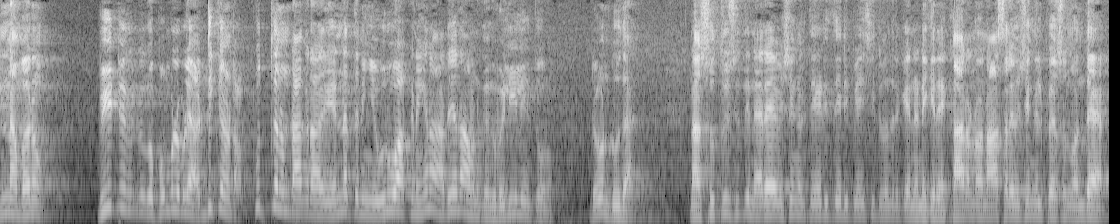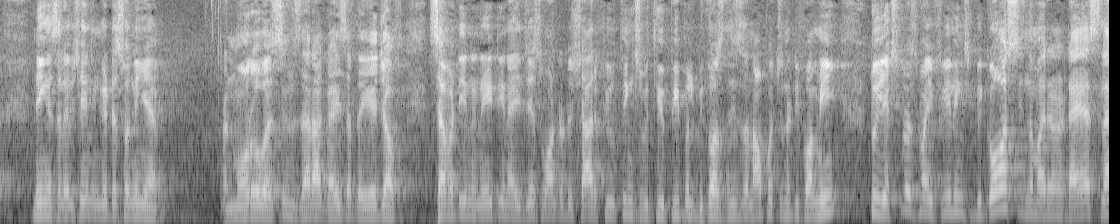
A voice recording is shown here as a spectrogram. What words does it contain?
எண்ணம் வரும். வீட்டுக்கு இருக்க பொம்பளை பிள்ளை அடிக்கணும்டா குத்தணும்டாங்கிற எண்ணத்தை நீங்கள் உருவாக்குனீங்கன்னா அதே தான் அவனுக்கு அங்கே வெளியிலையும் தோணும். டோன்ட் டூ தட் நான் சுற்றி சுற்றி நிறைய விஷயங்கள் தேடி தேடி பேசிட்டு வந்திருக்கேன்னு நினைக்கிறேன். காரணம் நான் சில விஷயங்கள் பேசணும் வந்தேன். நீங்கள் சில விஷயங்கள் எங்கிட்ட சொன்னீங்க. And moreover, since there are guys at the age of 17 and 18, I just wanted to share a few things with you people because this is an opportunity for me to express my feelings because இந்த மாதிரியான டயஸில்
